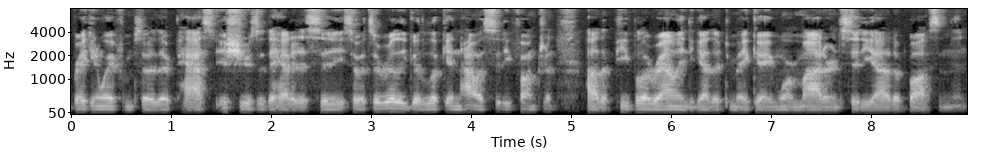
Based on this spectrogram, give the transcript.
breaking away from sort of their past issues that they had at a city. So it's a really good look in how a city functions, how the people are rallying together to make a more modern city out of Boston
